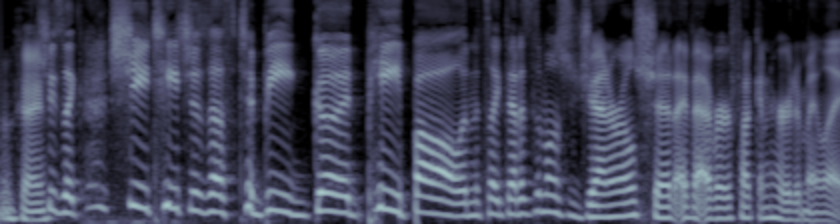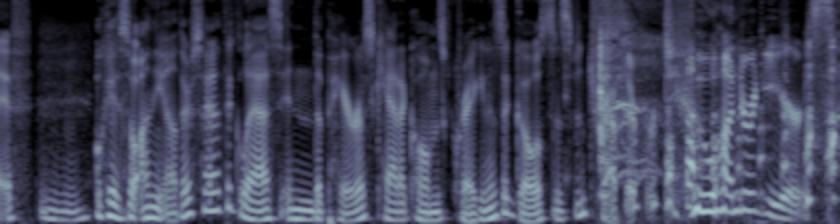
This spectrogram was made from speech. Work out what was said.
okay. She's like, she teaches us to be good people. And it's like, that is the most general shit I've ever fucking heard in my life. Mm-hmm. Okay, so on the other side of the glass in the Paris catacombs, Cragen is a ghost and has been trapped there for 200 years.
